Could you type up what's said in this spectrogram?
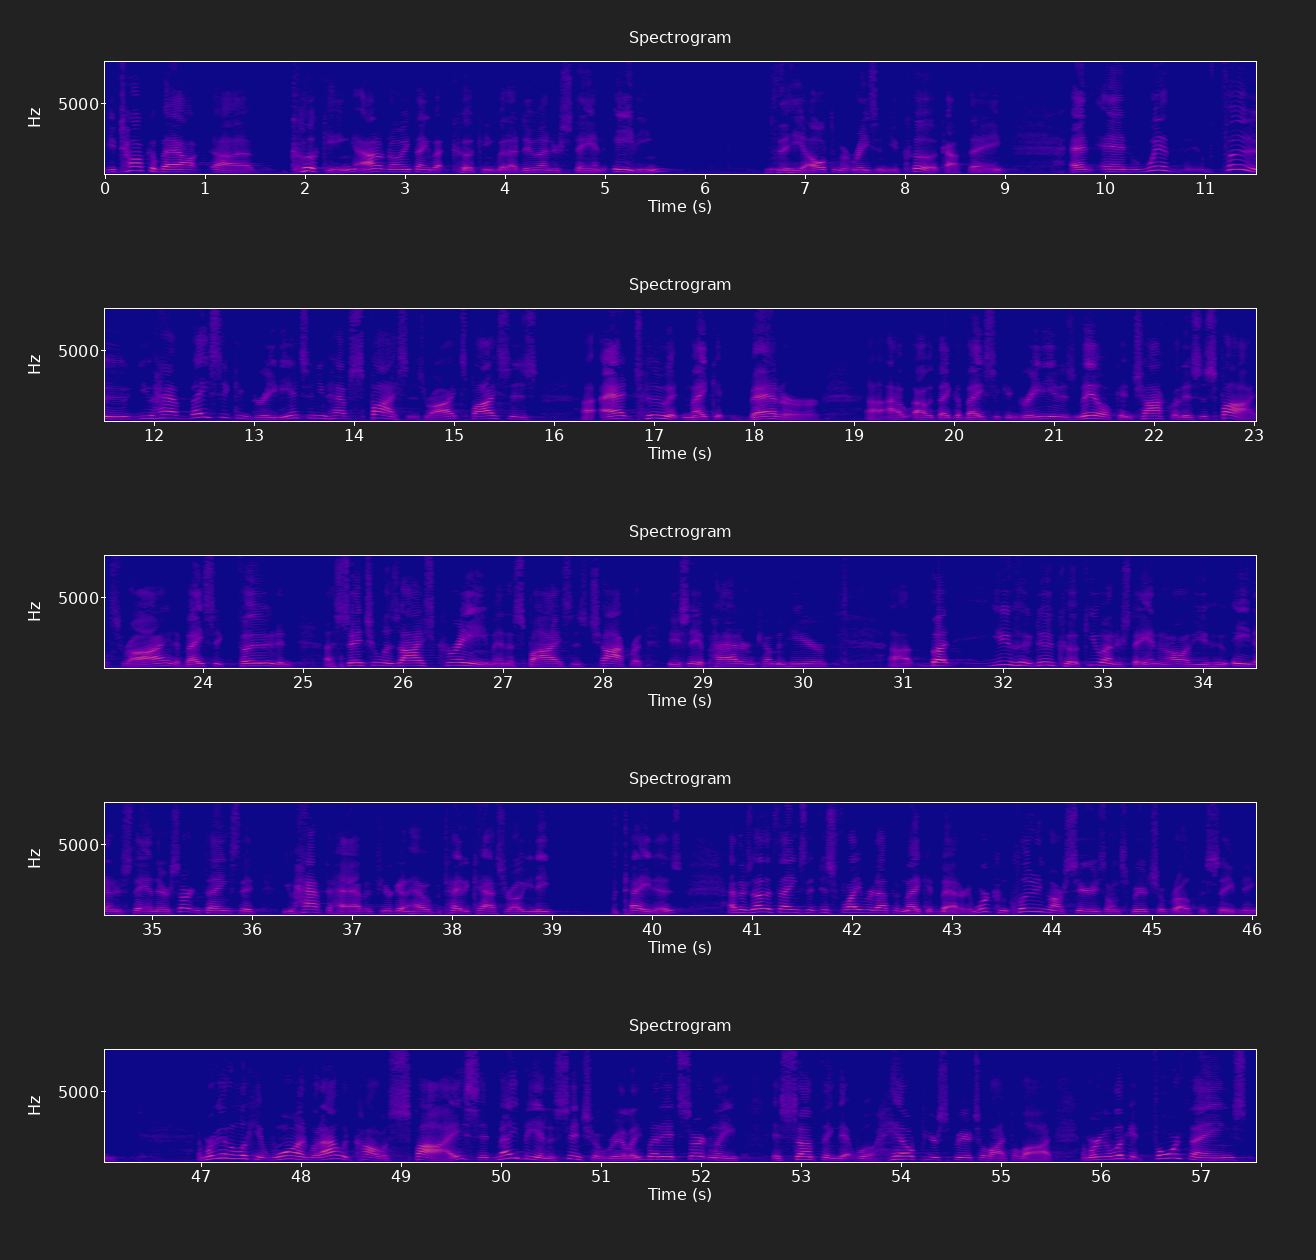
You talk about uh, cooking. I don't know anything about cooking, but I do understand eating. The ultimate reason you cook, I think. And, and with food, you have basic ingredients and you have spices, right? Spices uh, add to it make it better. Uh, I, I, would think a basic ingredient is milk, and chocolate is a spice, right? A basic food and essential is ice cream, and a spice is chocolate. Do you see a pattern coming here? Uh, but you who do cook, you understand, and all of you who eat understand there are certain things that you have to have. If you're going to have a potato casserole, you need potatoes. And there's other things that just flavor it up and make it better. And we're concluding our series on spiritual growth this evening. And we're going to look at one, what I would call a spice. It may be an essential, really, but it certainly is something that will help your spiritual life a lot. And we're going to look at four things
